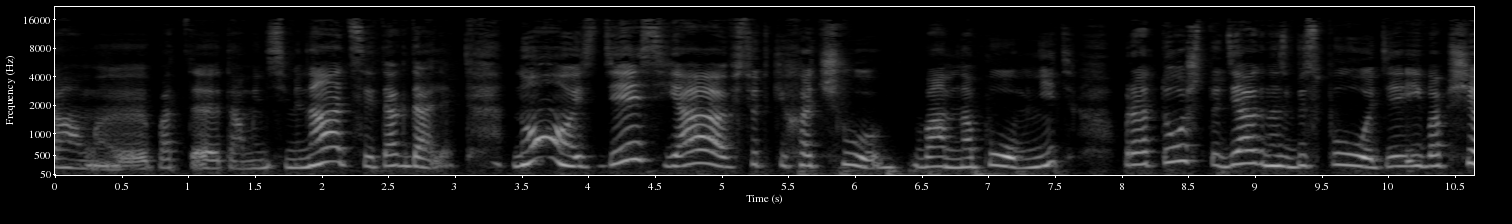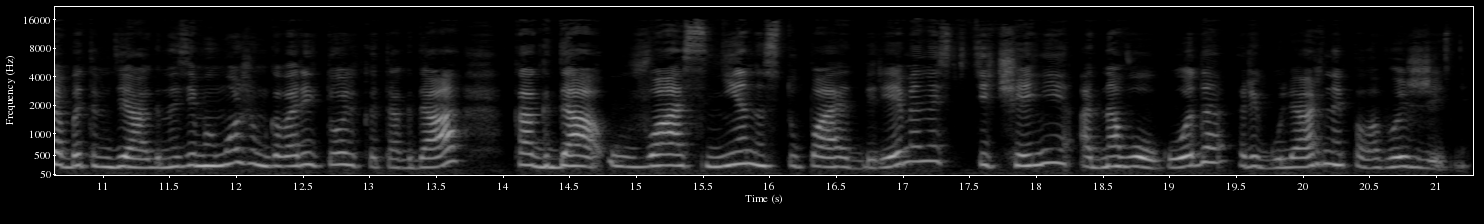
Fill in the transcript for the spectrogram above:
там, э, под, э, там инсеминации и так далее. Но здесь я все-таки хочу вам напомнить про то, что диагноз бесплодия и вообще об этом диагнозе мы можем говорить только тогда, когда у вас не наступает беременность в течение одного года регулярной половой жизни.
